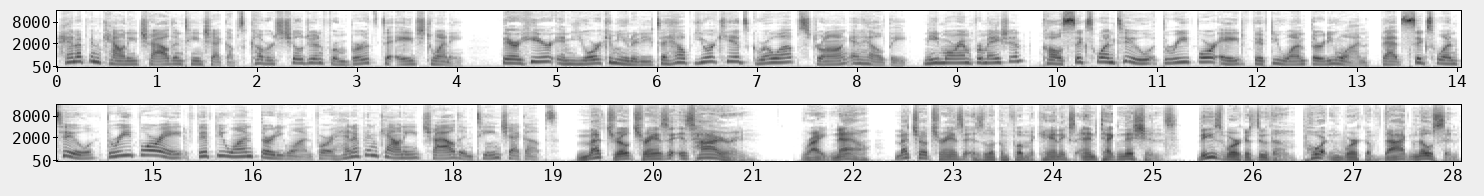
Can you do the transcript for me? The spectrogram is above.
Hennepin County Child and Teen Checkups covers children from birth to age 20. They're here in your community to help your kids grow up strong and healthy. Need more information? Call 612 348 5131. That's 612 348 5131 for Hennepin County Child and Teen Checkups. Metro Transit is hiring. Right now, Metro Transit is looking for mechanics and technicians. These workers do the important work of diagnosing,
